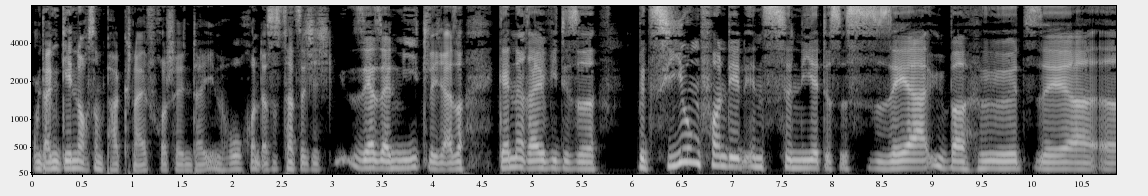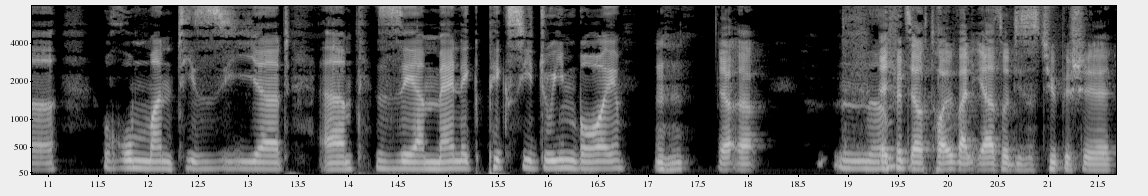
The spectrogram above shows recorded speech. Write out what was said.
und dann gehen noch so ein paar Knallfrösche hinter ihnen hoch und das ist tatsächlich sehr, sehr niedlich. Also generell wie diese Beziehung von denen inszeniert, das ist sehr überhöht, sehr äh, romantisiert, ähm, sehr Manic Pixie Dream Boy. Mhm. Ja, ja. Ne? Ich finde es ja auch toll, weil er so dieses typische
